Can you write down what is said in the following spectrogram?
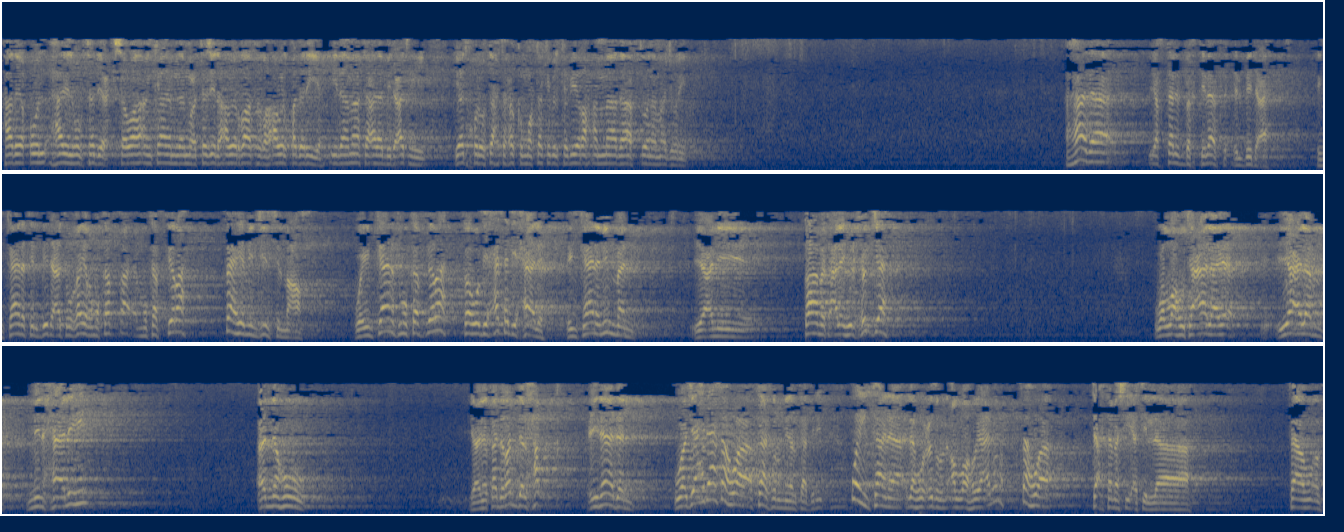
هذا يقول هل المبتدع سواء كان من المعتزلة أو الرافضة أو القدرية إذا مات على بدعته يدخل تحت حكم مرتكب الكبيرة أم ماذا أفتون مأجورين؟ هذا يختلف باختلاف البدعة. إن كانت البدعة غير مكفرة فهي من جنس المعاصي. وإن كانت مكفرة فهو بحسب حاله. إن كان ممن يعني قامت عليه الحجة والله تعالى يعلم من حاله أنه يعني قد رد الحق عنادا وجحدا فهو كافر من الكافرين. وإن كان له عذر الله يعلمه فهو تحت مشيئة الله.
